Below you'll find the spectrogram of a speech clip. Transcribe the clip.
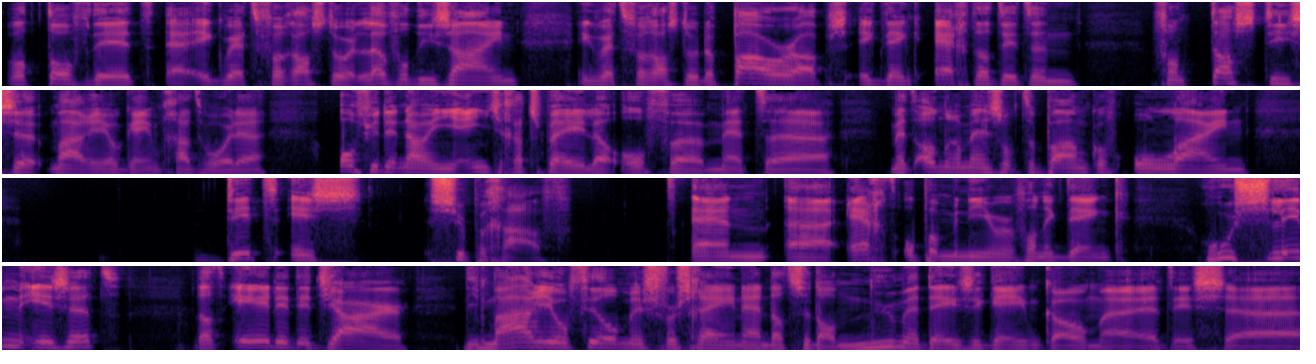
wat tof dit. Uh, ik werd verrast door het level design. Ik werd verrast door de power-ups. Ik denk echt dat dit een fantastische Mario game gaat worden. Of je dit nou in je eentje gaat spelen of uh, met, met andere mensen op de bank of online. Dit is super gaaf. En echt op een manier waarvan ik denk: hoe slim is het dat eerder dit jaar die Mario-film is verschenen. En dat ze dan nu met deze game komen. Het is eh,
